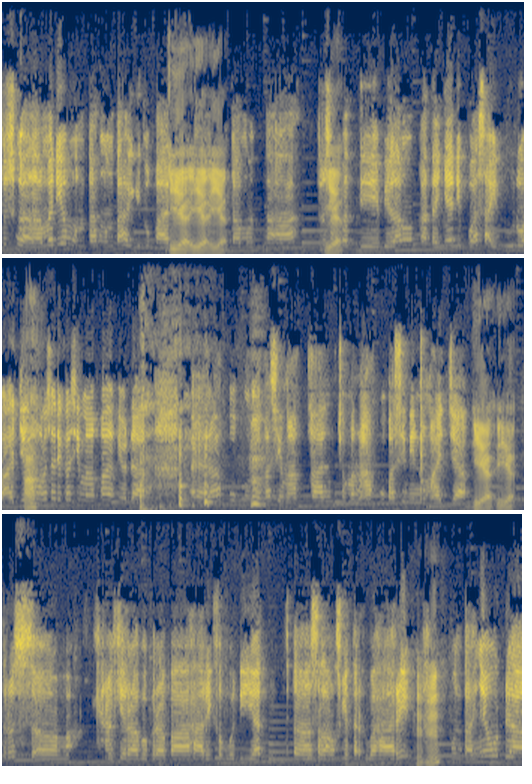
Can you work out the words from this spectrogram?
terus nggak lama dia muntah-muntah gitu kan. Iya, iya, iya. Muntah-muntah. Terus Iya. sempat dibilang katanya dipuasain dulu aja, nggak usah dikasih makan. Ya udah. akhirnya aku nggak kasih makan, cuman aku kasih minum aja. Iya, iya. Terus eh, kira-kira beberapa hari kemudian selang sekitar dua hari Mhm. muntahnya udah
